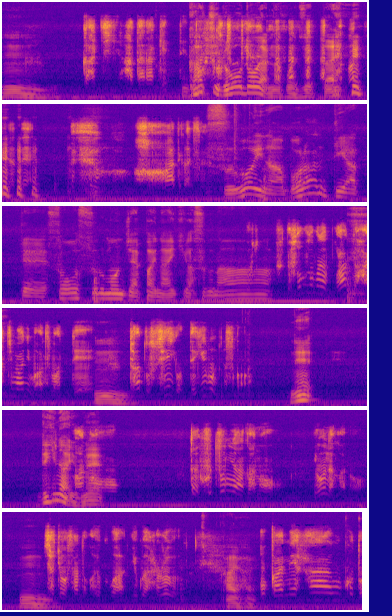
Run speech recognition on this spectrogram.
うん。ガチ、働けって。ガチ労働やんな、これ絶対。はあって感じでする。すごいな。ボランティアって、そうするもんじゃやっぱりない気がするな。でそもそもね、ボランティア8万人も集まって、うんち。ゃんと制御できるんですか？ね。できないよあの、ね。だから普通になんかあの、世の中のうん。社長さんとかよくは、よくある、はいはい。お金払うこと、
